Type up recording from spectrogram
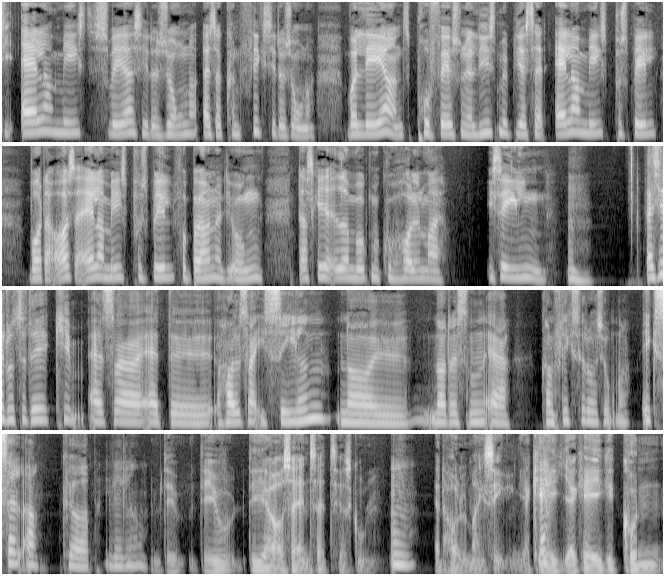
de allermest svære situationer, altså konfliktsituationer, hvor lærerens professionalisme bliver sat allermest på spil, hvor der også er allermest på spil for børn og de unge, der skal jeg eddermuk med kunne holde mig i selen. Mm-hmm. Hvad siger du til det, Kim? Altså at øh, holde sig i selen, når, øh, når der sådan er konfliktsituationer? Ikke selv at køre op i virkeligheden? Jamen, Det, det er jo det, jeg også er ansat til at skulle. Mm. At holde mig i selen. Jeg kan, Ja. ikke, jeg kan ikke kun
